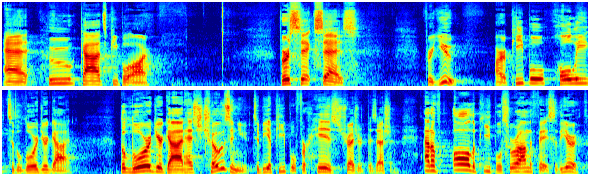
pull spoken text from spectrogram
at who God's people are. Verse 6 says, For you are a people holy to the Lord your God. The Lord your God has chosen you to be a people for his treasured possession out of all the peoples who are on the face of the earth.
